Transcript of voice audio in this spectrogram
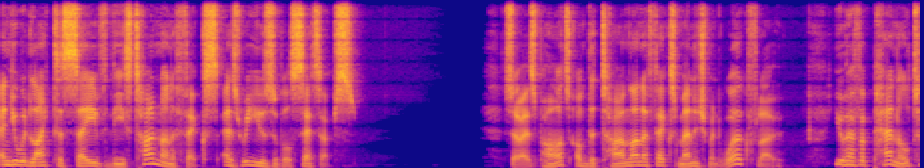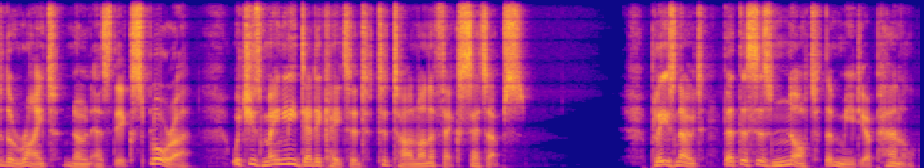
and you would like to save these timeline effects as reusable setups. So as part of the timeline effects management workflow, you have a panel to the right known as the Explorer, which is mainly dedicated to timeline effects setups. Please note that this is not the media panel.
